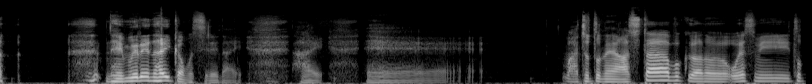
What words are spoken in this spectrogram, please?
眠れないかもしれない。はい。えーまあちょっとね、明日僕あの、お休み取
